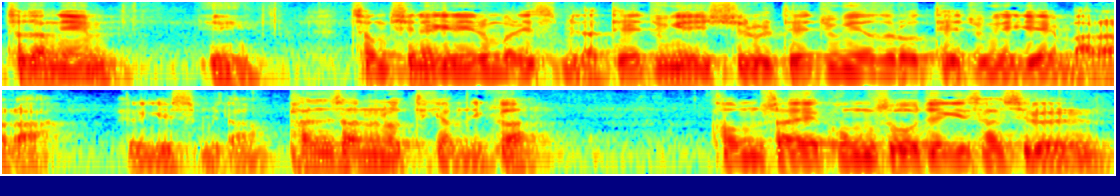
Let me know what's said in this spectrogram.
처장님, 예, 정치인에게는 이런 말이 있습니다. 대중의 이슈를 대중의 언어로 대중에게 말하라. 이런 게 있습니다. 판사는 어떻게 합니까? 검사의 공소 제기 사실을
